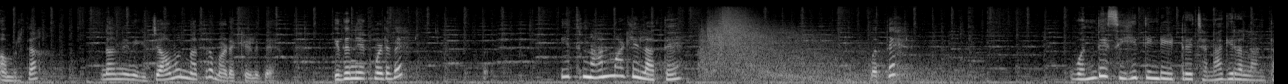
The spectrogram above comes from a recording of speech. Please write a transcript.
ಅಮೃತ ನಾನು ನಿನಗೆ ಜಾಮೂನ್ ಮಾತ್ರ ಮಾಡಕ್ಕೆ ಹೇಳಿದೆ. ಇದನ್ನು ಯಾಕೆ ಮಾಡಿದೆ? ಇದು ನಾನು ಮಾಡಲಿಲ್ಲ ಅತ್ತೆ. ಮತ್ತೆ? ಒಂದೇ ಸಿಹಿ ತಿಂಡಿ ಇಟ್ಟರೆ ಚೆನ್ನಾಗಿರಲ್ಲ ಅಂತ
